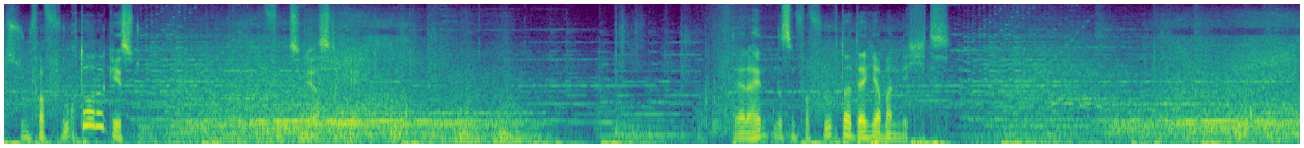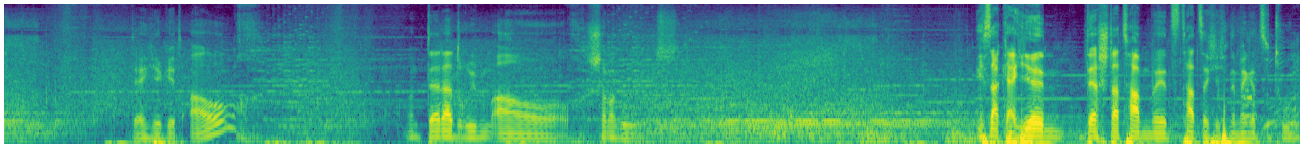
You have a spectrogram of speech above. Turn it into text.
Bist du ein Verfluchter oder gehst du? Du funktionierst, okay. Der da hinten ist ein Verfluchter, der hier aber nicht. Der hier geht auch. Und der da drüben auch. Schon mal gut. Ich sag ja, hier in der Stadt haben wir jetzt tatsächlich eine Menge zu tun.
